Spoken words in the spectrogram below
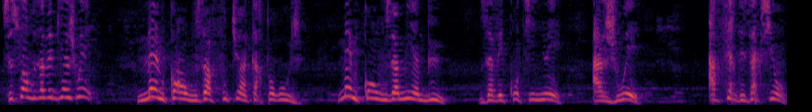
Ce soir, vous avez bien joué. Même quand on vous a foutu un carton rouge, même quand on vous a mis un but, vous avez continué à jouer, à faire des actions,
